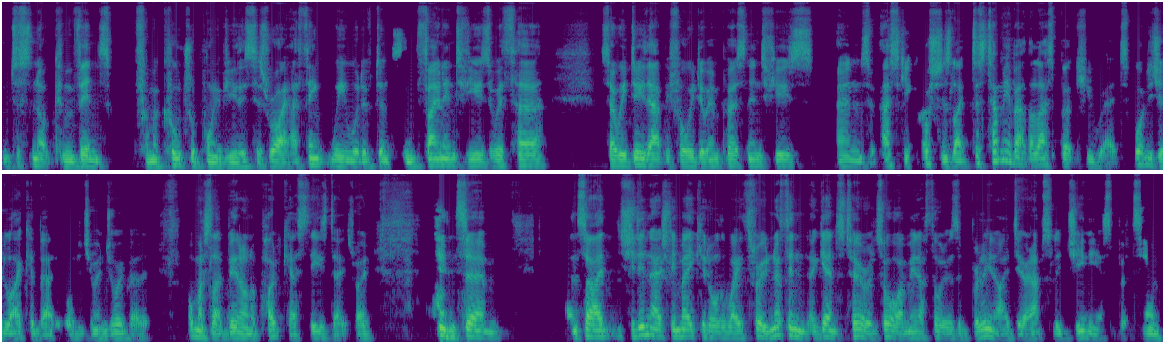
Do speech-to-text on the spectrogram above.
I'm just not convinced from a cultural point of view this is right. I think we would have done some phone interviews with her. So we do that before we do in person interviews and ask you questions like, just tell me about the last book you read. What did you like about it? What did you enjoy about it? Almost like being on a podcast these days, right? And um, and so I, she didn't actually make it all the way through. Nothing against her at all. I mean, I thought it was a brilliant idea, an absolute genius. But um,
